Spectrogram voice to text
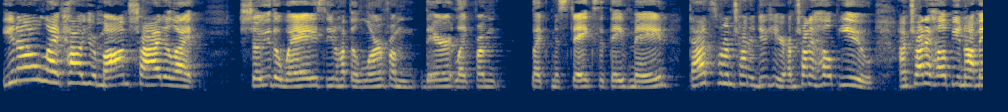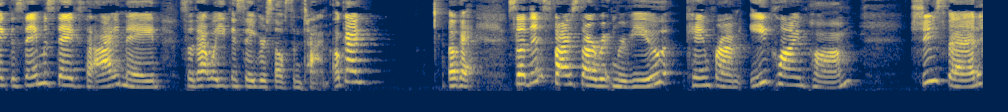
you know, like how your moms try to like show you the way so you don't have to learn from their like from like mistakes that they've made. That's what I'm trying to do here. I'm trying to help you. I'm trying to help you not make the same mistakes that I made so that way you can save yourself some time. Okay? Okay. So this five-star written review came from E. Klein Palm. She said,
